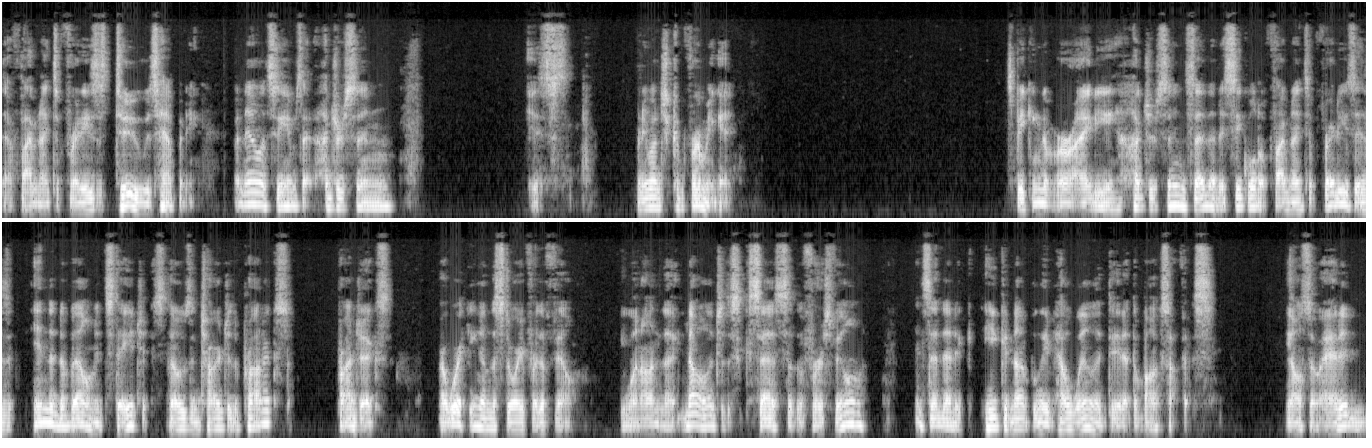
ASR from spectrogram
that Five Nights at Freddy's 2 is happening. But now it seems that Hutcherson is pretty much confirming it. Speaking to Variety, Hutcherson said that a sequel to Five Nights at Freddy's is in the development stage as those in charge of the products projects are working on the story for the film. He went on to acknowledge the success of the first film and said that it, he could not believe how well it did at the box office. He also added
